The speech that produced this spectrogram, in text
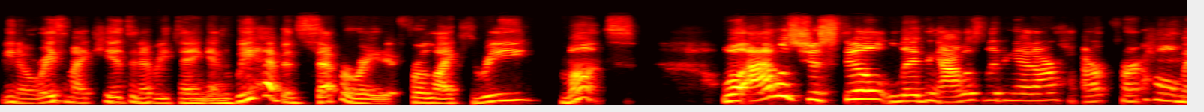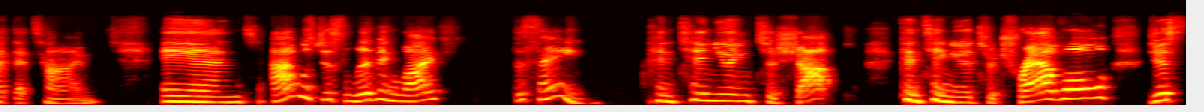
you know, raising my kids and everything. And we had been separated for like three months. Well, I was just still living, I was living at our, our current home at that time. And I was just living life the same, continuing to shop, continue to travel. Just,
